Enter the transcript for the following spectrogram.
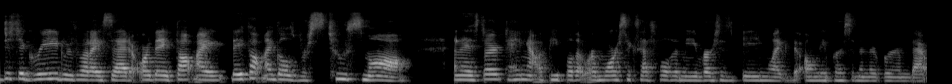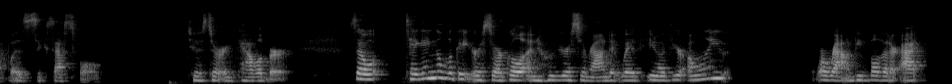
disagreed with what I said, or they thought my they thought my goals were too small. And I started to hang out with people that were more successful than me versus being like the only person in the room that was successful to a certain caliber. So, taking a look at your circle and who you're surrounded with, you know, if you're only around people that are at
